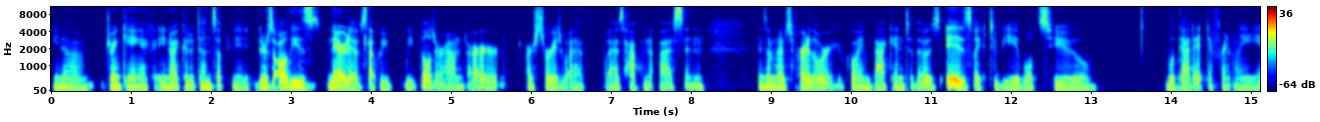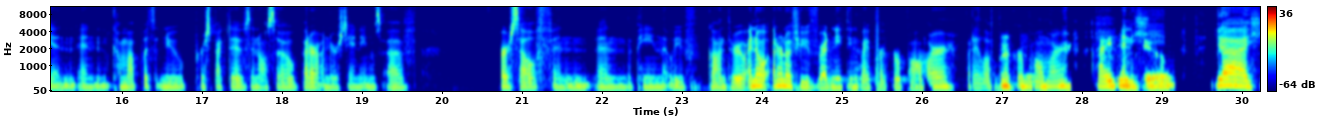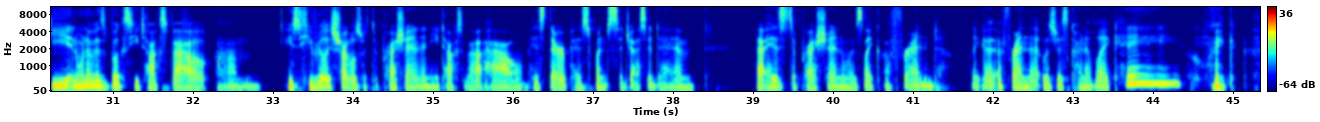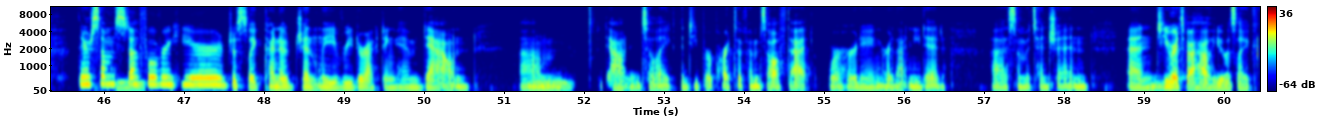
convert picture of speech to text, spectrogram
you know, drinking. I could, you know, I could have done something. There's all these narratives that we we build around our our stories what have what has happened to us and and sometimes part of the work of going back into those is like to be able to look at it differently and and come up with new perspectives and also better understandings of ourself and and the pain that we've gone through. I know I don't know if you've read anything by Parker Palmer, but I love Parker mm-hmm. Palmer. I do and too. He, yeah, he in one of his books he talks about um he's he really struggles with depression and he talks about how his therapist once suggested to him that his depression was like a friend like a, a friend that was just kind of like, hey, like there's some mm. stuff over here, just like kind of gently redirecting him down, um, mm. down into like the deeper parts of himself that were hurting or that needed uh, some attention. And he mm. writes about how he was like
